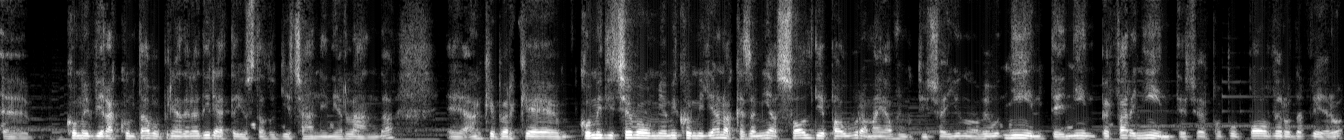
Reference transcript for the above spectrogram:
eh, come vi raccontavo prima della diretta io sono stato dieci anni in Irlanda eh, anche perché, come diceva un mio amico Emiliano, a casa mia soldi e paura mai avuti, cioè io non avevo niente, niente per fare niente, cioè proprio povero davvero.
